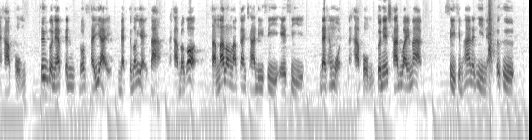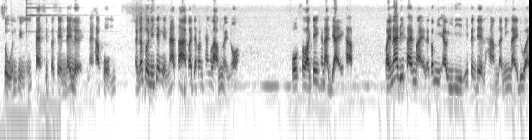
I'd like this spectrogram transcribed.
นะครับผมซึ่งตัวนี้เป็นรถไซส์ใหญ่แบตก็ต้องใหญ่ตามนะครับแล้วก็สามารถรองรับการชาร์จ DC AC ได้ทั้งหมดนะครับผมตัวนี้ชาร์จไวมาก 45 นาทีเนี่ยก็คือ 0 ถึง 80%ได้เลยนะครับผมแล้วก็ตัวนี้จะเห็นหน้าตาก็จะค่อนข้างล้ำหน่อยเนาะ Volkswagen ขนาดใหญ่ครับไฟหน้าดีไซน์ใหม่แล้วก็มี LED ที่เป็น daytime running light ด้วย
